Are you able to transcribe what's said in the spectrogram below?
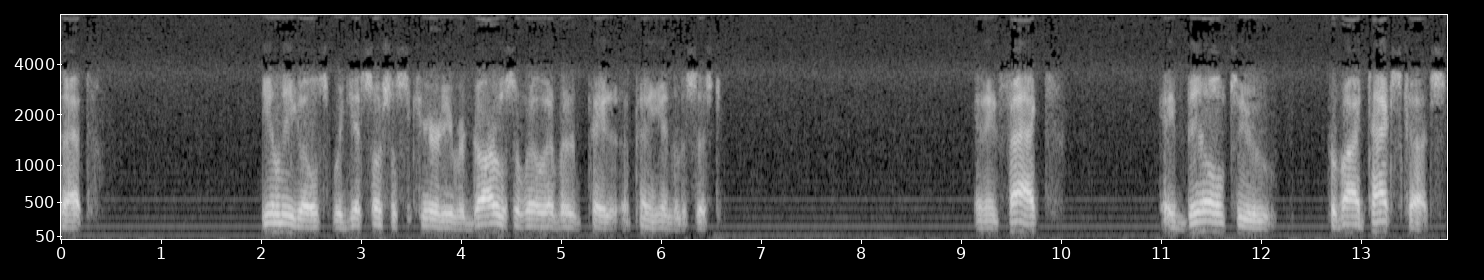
that illegals would get Social Security regardless of whether they paid a penny into the system. And in fact, a bill to provide tax cuts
